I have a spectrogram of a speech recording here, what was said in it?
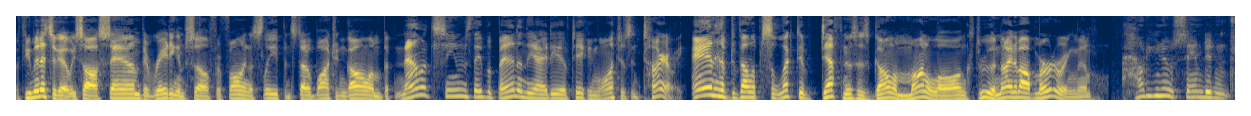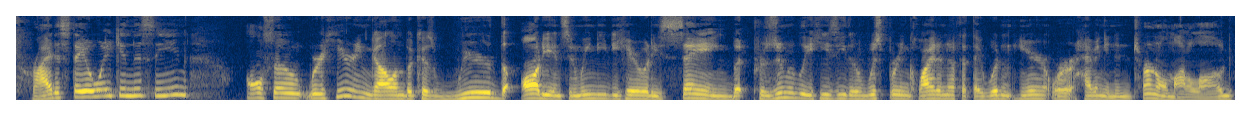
A few minutes ago, we saw Sam berating himself for falling asleep instead of watching Gollum, but now it seems they've abandoned the idea of taking watches entirely and have developed selective deafness as Gollum monologues through the night about murdering them. How do you know Sam didn't try to stay awake in this scene? Also, we're hearing Gollum because we're the audience and we need to hear what he's saying, but presumably he's either whispering quiet enough that they wouldn't hear or having an internal monologue,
